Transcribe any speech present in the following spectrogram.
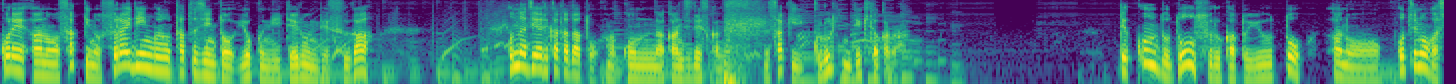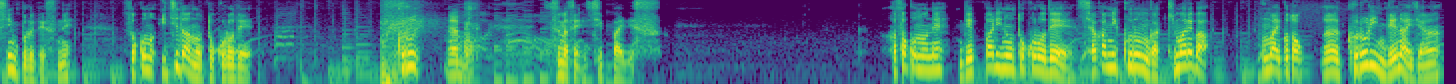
これ、あの、さっきのスライディングの達人とよく似てるんですが、同じやり方だと、まあ、こんな感じですかね。さっきクルリンできたかな。で、今度どうするかというと、あの、こっちの方がシンプルですね。そこの1段のところで、くる、すいません、失敗です。あそこのね、出っ張りのところで、しゃがみくるんが決まれば、うまいこと、くるりん出ないじゃん。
